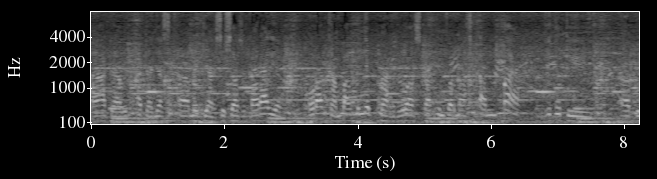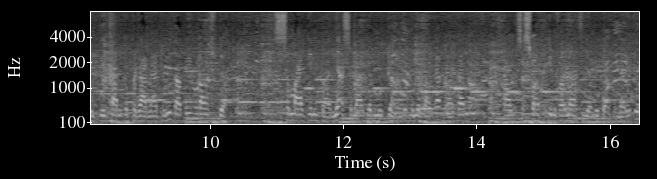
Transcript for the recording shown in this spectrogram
uh, ada adanya uh, media sosial sekarang yang orang gampang menyebar luaskan informasi tanpa itu dibuktikan uh, kebenaran dulu tapi orang sudah semakin banyak semakin mudah untuk menyebarkan bahkan kalau sesuatu informasi yang tidak benar itu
